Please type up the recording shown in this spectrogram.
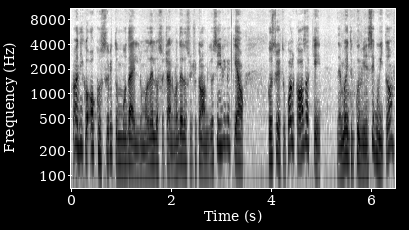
Quando dico ho costruito un modello, un modello sociale, un modello socio-economico, significa che ho costruito qualcosa che nel momento in cui viene seguito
